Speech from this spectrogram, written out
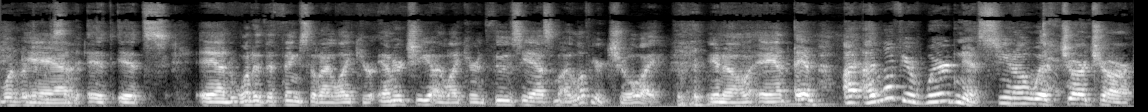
One hundred And percent. it, it's and one of the things that I like your energy, I like your enthusiasm, I love your joy, you know, and and I, I love your weirdness, you know, with Jar Jar.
